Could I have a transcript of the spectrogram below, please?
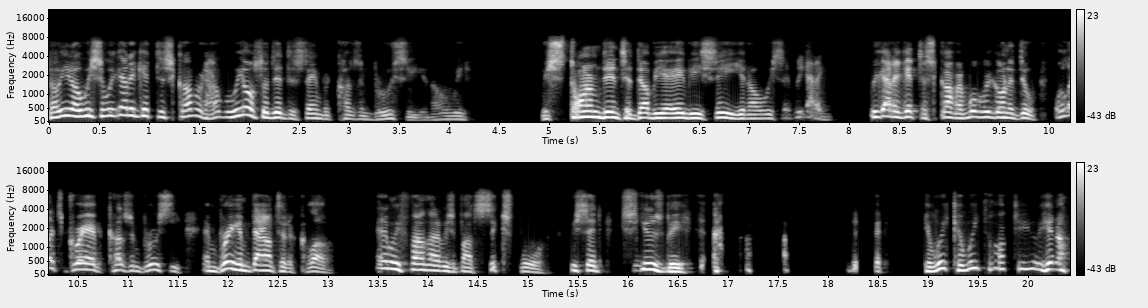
So you know, we said we got to get discovered. How we also did the same with cousin Brucey. You know, we we stormed into WABC. You know, we said we got to we got to get discovered. What are we going to do? Well, let's grab cousin Brucey and bring him down to the club. And we found out he was about six four. We said, "Excuse me, can we can we talk to you?" You know,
